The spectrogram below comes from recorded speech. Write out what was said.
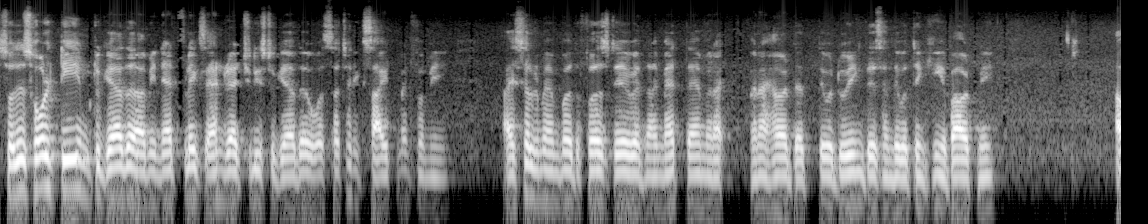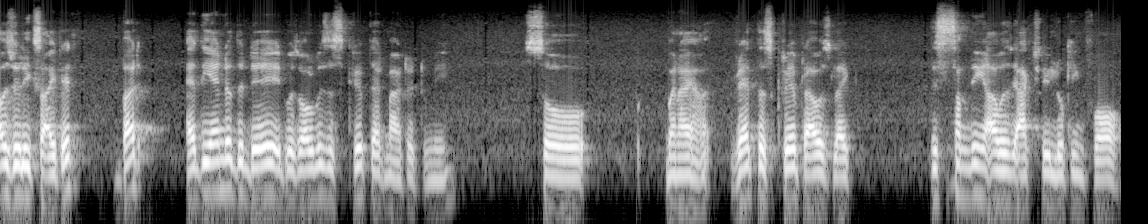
so this whole team together, I mean, Netflix and Red Chillies together was such an excitement for me. I still remember the first day when I met them and I, when I heard that they were doing this and they were thinking about me. I was really excited. But at the end of the day, it was always a script that mattered to me. So when I read the script, I was like, this is something I was actually looking for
